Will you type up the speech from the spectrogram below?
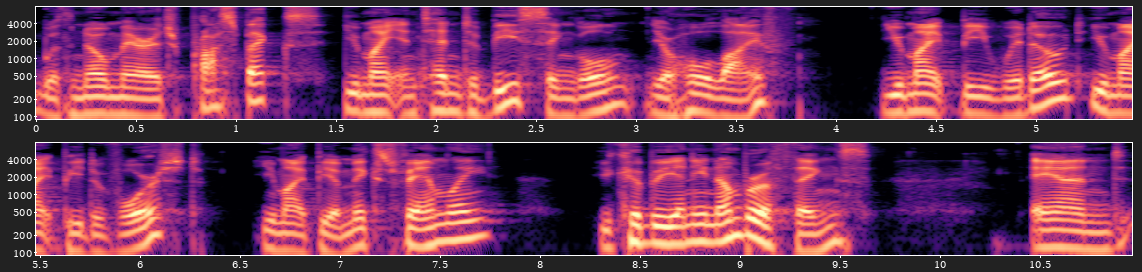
with no marriage prospects. You might intend to be single your whole life. You might be widowed. You might be divorced. You might be a mixed family. You could be any number of things. And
